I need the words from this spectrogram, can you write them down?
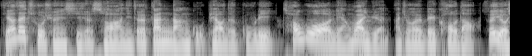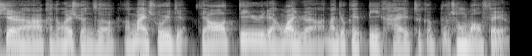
只要在除权息的时候啊，你这个单档股票的股利超过两万元，那就会被扣到。所以有些人啊可能会选择啊卖出。一点，只要低于两万元啊，那就可以避开这个补充保费了。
